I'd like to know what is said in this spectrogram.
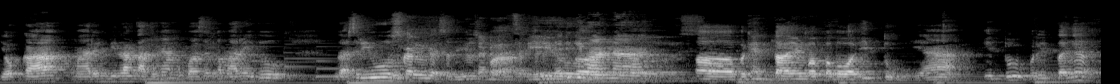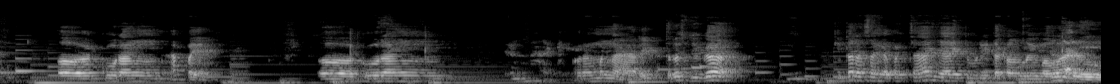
Yoka kemarin bilang katanya pembahasan kemarin itu nggak serius. Bukan nggak serius, Bukan Pak. serius. Jadi gimana? Eh, berita yang Bapak bawa itu, Ya, itu beritanya eh, kurang apa ya? Eh, kurang kurang menarik. Terus juga kita rasa nggak percaya itu berita kalau lu yang bawa. enggak loh.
